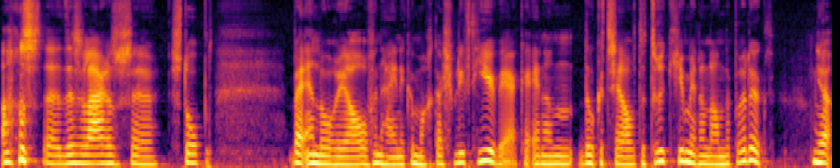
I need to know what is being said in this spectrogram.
als uh, de salaris uh, stopt bij een L'Oreal of een Heineken... mag ik alsjeblieft hier werken. En dan doe ik hetzelfde trucje met een ander product. Ja.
